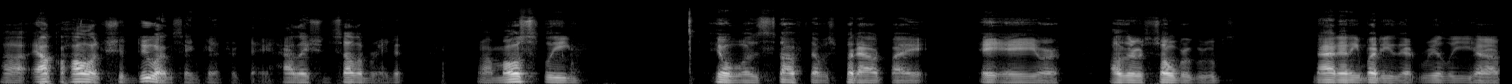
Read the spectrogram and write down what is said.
uh, alcoholics should do on St. Patrick's Day, how they should celebrate it. Uh, mostly, it was stuff that was put out by AA or other sober groups, not anybody that really uh,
